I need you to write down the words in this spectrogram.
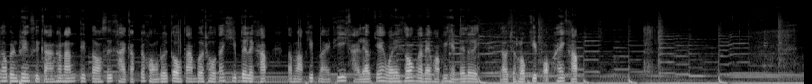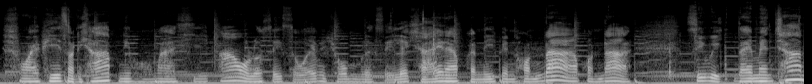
เราเป็นเพียงสื่อกลางเท่านั้นติดต่อซื้อขายกับเจ้าของโดยตรงตามเบอร์โทรใต้คลิปได้เลยครับสำหรับคลิปไหนที่ขายแล้วแจ้งไว้ในช่องแสดงความคิดเห็นได้เลย เราจะลบคลิปออกให้ครับวายพีสวัสดีครับ นี่ผมมาชี้เป้ารถสวยๆไปชมเลือกสีเลือกใช้นะครับ คันนี้เป็น Honda ครับ Honda Civic Dimension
